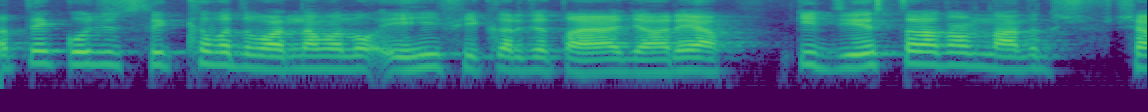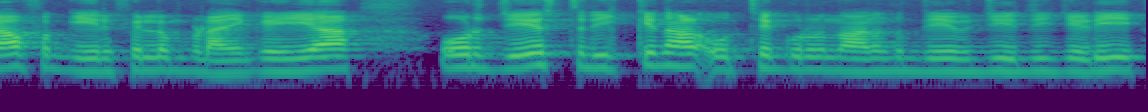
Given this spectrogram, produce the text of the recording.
ਅਤੇ ਕੁਝ ਸਿੱਖ ਵਿਦਵਾਨਾਂ ਵੱਲੋਂ ਇਹੀ ਫਿਕਰ ਜਤਾਇਆ ਜਾ ਰਿਹਾ ਕਿ ਜਿਸ ਤਰ੍ਹਾਂ ਨਾਲ ਨਾਨਕ ਸ਼ਾਹ ਫਕੀਰ ਫਿਲਮ ਬਣਾਈ ਗਈ ਆ ਔਰ ਜਿਸ ਤਰੀਕੇ ਨਾਲ ਉੱਥੇ ਗੁਰੂ ਨਾਨਕ ਦੇਵ ਜੀ ਦੀ ਜਿਹੜੀ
